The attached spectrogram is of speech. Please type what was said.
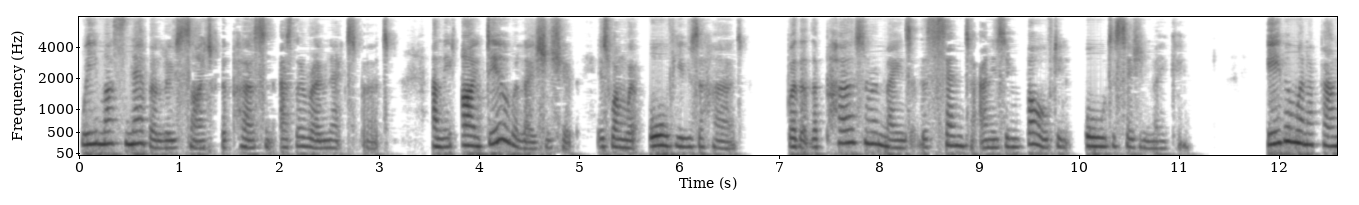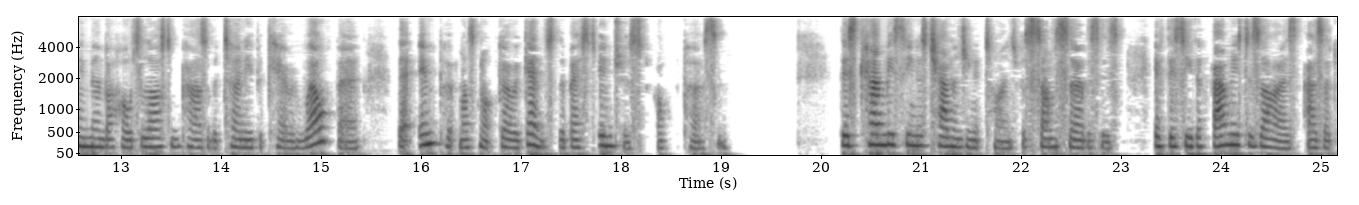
we must never lose sight of the person as their own expert, and the ideal relationship is one where all views are heard, but that the person remains at the centre and is involved in all decision making. Even when a family member holds lasting powers of attorney for care and welfare, their input must not go against the best interest of the person. This can be seen as challenging at times for some services if they see the family's desires as at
